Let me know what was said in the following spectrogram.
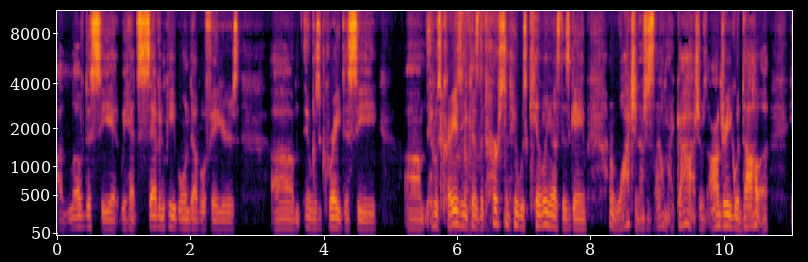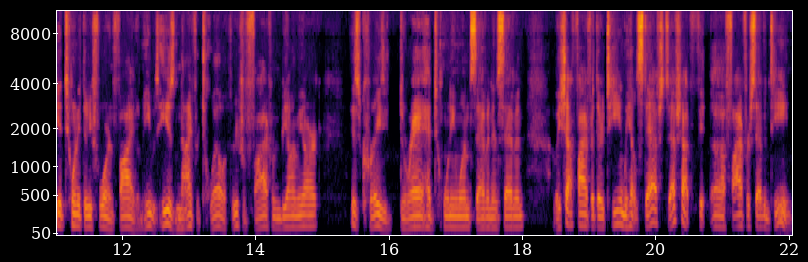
I love to see it. We had seven people in double figures. Um, it was great to see. Um, it was crazy because the person who was killing us this game, I'm watching, I was just like, oh my gosh, it was Andre Iguodala. He had 23, 4, and 5. I mean, he was he was 9 for 12, 3 for 5 from beyond the arc. It's crazy. Durant had 21, 7, and 7. We shot 5 for 13. We held Steph. Steph shot uh, 5 for 17.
